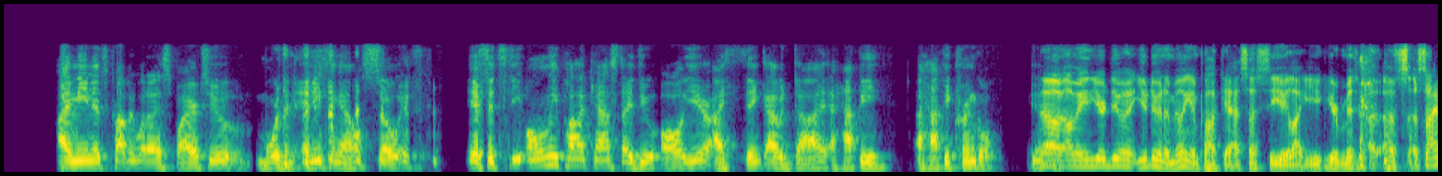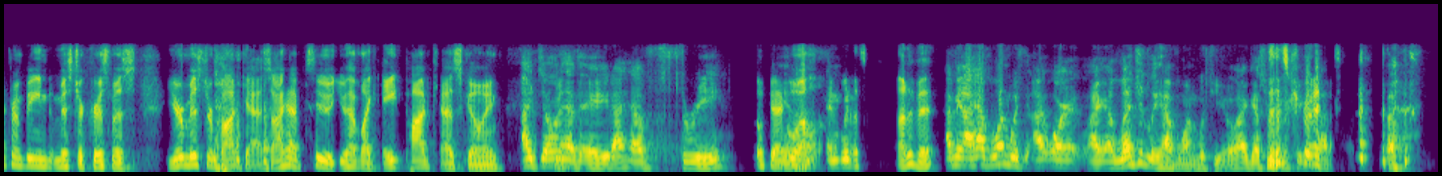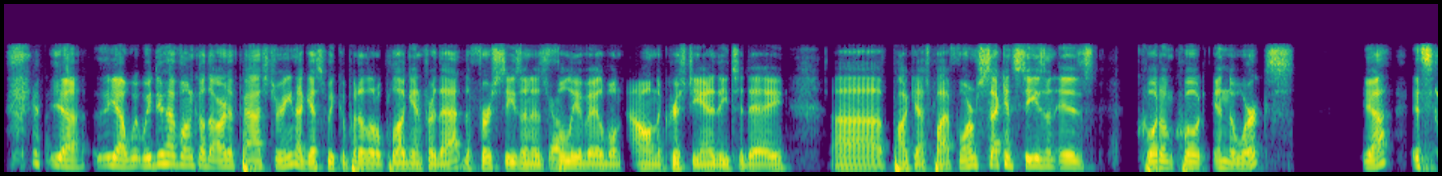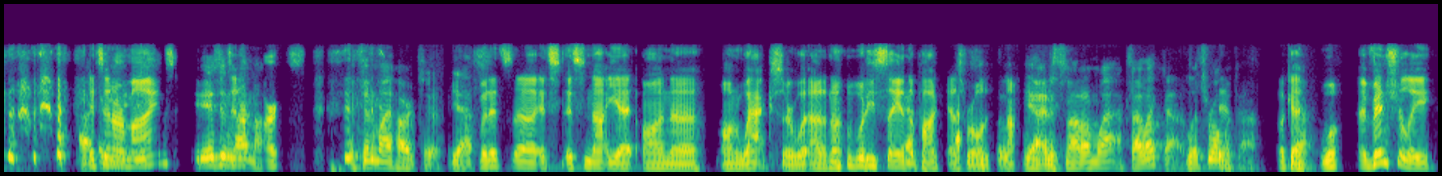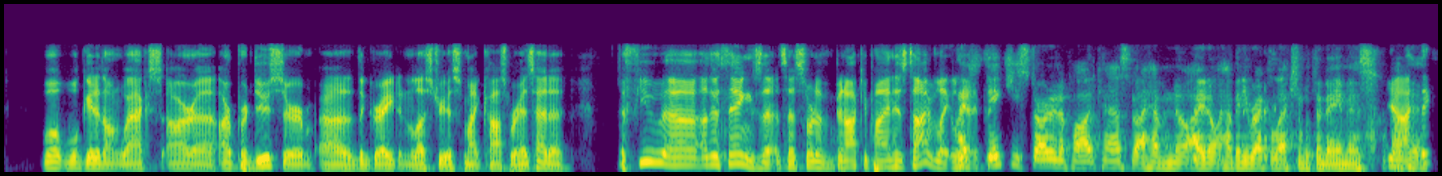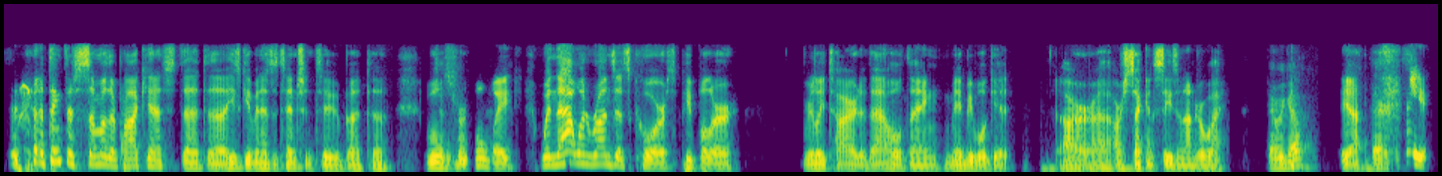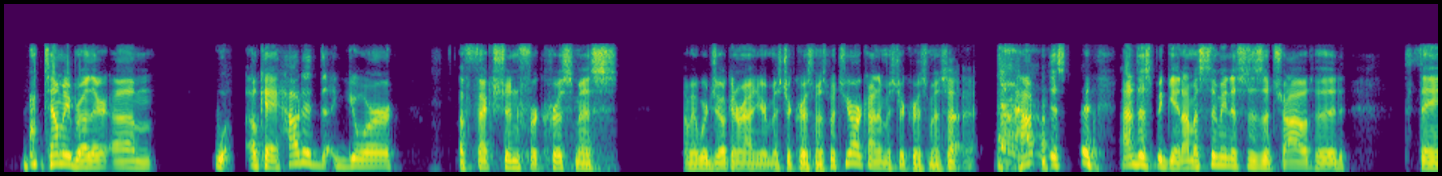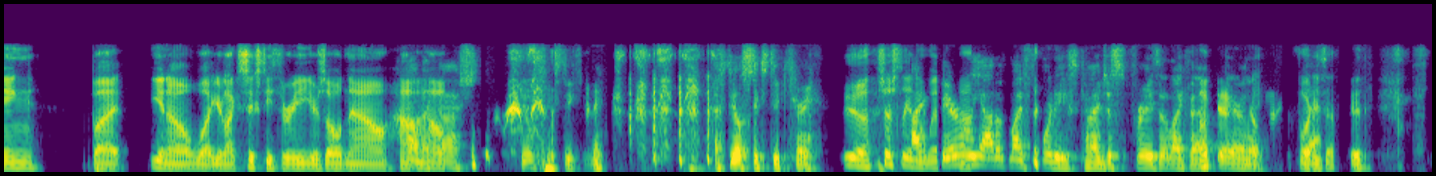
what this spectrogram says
I mean, it's probably what I aspire to more than anything else. So if if it's the only podcast I do all year, I think I would die a happy a happy Kringle. No, know? I mean you're doing you're doing a million podcasts. I see you like you, uh, aside from being Mr. Christmas, you're Mr. Podcast. I have two. You have like eight podcasts going. I don't with- have eight. I have three. Okay, well, know, and with out of it. I mean, I have one with I or I allegedly have one with you. I guess we're going That's to figure that out. Yeah, yeah, we, we do have one called The Art of Pastoring. I guess we could put a little plug in for that. The first season is Sure. fully available now on the Christianity Today uh, podcast platform. Second season is quote unquote in the works. Yeah, it's it's I in our it is- minds. It is It's in my our mind. hearts. It's in my heart too. Yes, but it's uh it's it's not yet on uh on wax or what I don't know what do you say in the podcast world Absolutely. not- yeah, and it's not on wax. I like that. Let's roll Yeah. with that. okay Yeah. well eventually we'll we'll get it on wax our uh, our producer uh the great and illustrious Mike Cosper has had a a few uh, other things that has sort of been occupying his time lately I think he started a podcast, but I have no. I don't have any recollection what the name is. yeah I think I think there's some other podcast that uh, he's given his attention to but uh we'll for- we'll wait when that one runs its course people are really tired of that whole thing maybe we'll get our uh, our second season underway There we go. Yeah. There. is. tell me brother um okay how did your affection for christmas i mean we're joking around you're mr christmas but you are kind of mr christmas Uh, how did this how did this begin i'm assuming this is a childhood thing but you know what you're like 63 years old now how oh my how gosh, I feel 63. I feel 63. yeah especially in the I'm winter barely out of my 40s. Can I just phrase it like that? Okay. Barely. 40s that's good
